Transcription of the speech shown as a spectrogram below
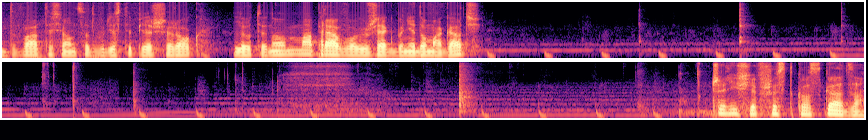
2021 rok, luty. No, ma prawo już jakby nie domagać. Czyli się wszystko zgadza.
